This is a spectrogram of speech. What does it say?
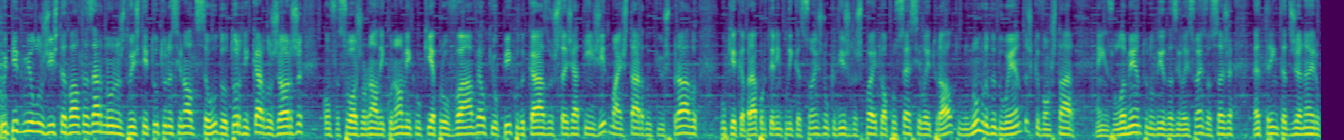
O epidemiologista Baltasar Nunes, do Instituto Nacional de Saúde, Dr. Ricardo Jorge, confessou ao Jornal Económico que é provável que o pico de casos seja atingido mais tarde do que o esperado, o que acabará por ter implicações no que diz respeito ao processo eleitoral, pelo número de doentes que vão estar em isolamento no dia das eleições, ou seja, a 30 de janeiro.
